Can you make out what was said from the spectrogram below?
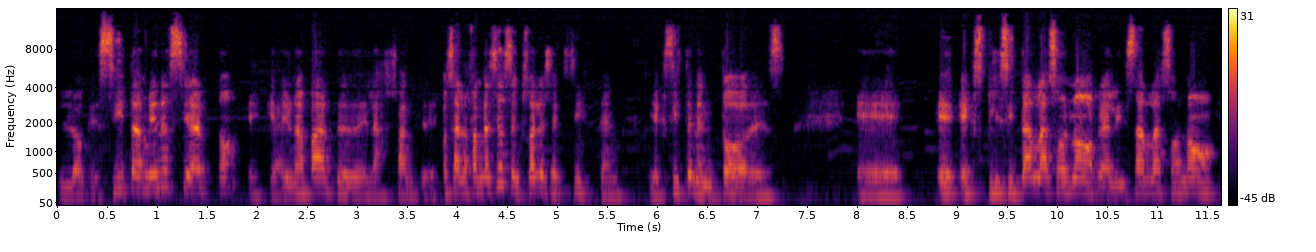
lo que sí también es cierto es que hay una parte de las fantasías, o sea, las fantasías sexuales existen y existen en todos. Eh, eh, explicitarlas o no, realizarlas o no,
